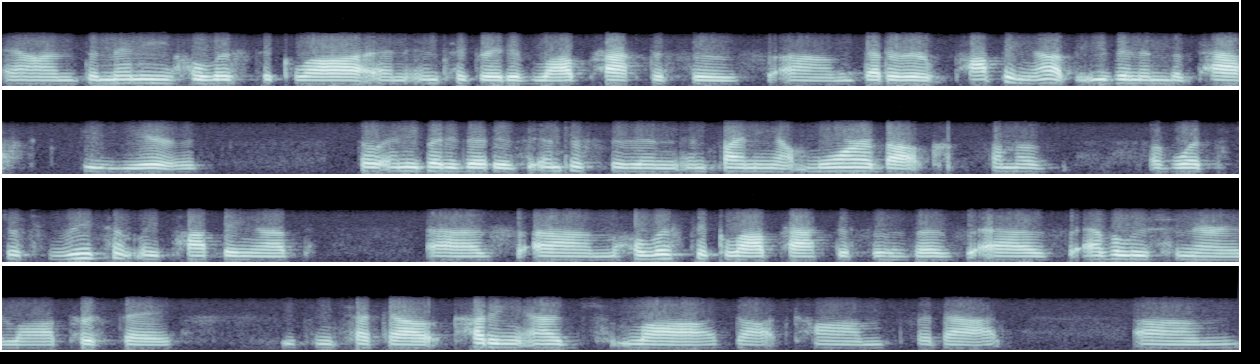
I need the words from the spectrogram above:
and the many holistic law and integrative law practices um, that are popping up even in the past few years. So, anybody that is interested in, in finding out more about some of, of what's just recently popping up as um, holistic law practices, as, as evolutionary law per se, you can check out cuttingedgelaw.com for that. Um,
